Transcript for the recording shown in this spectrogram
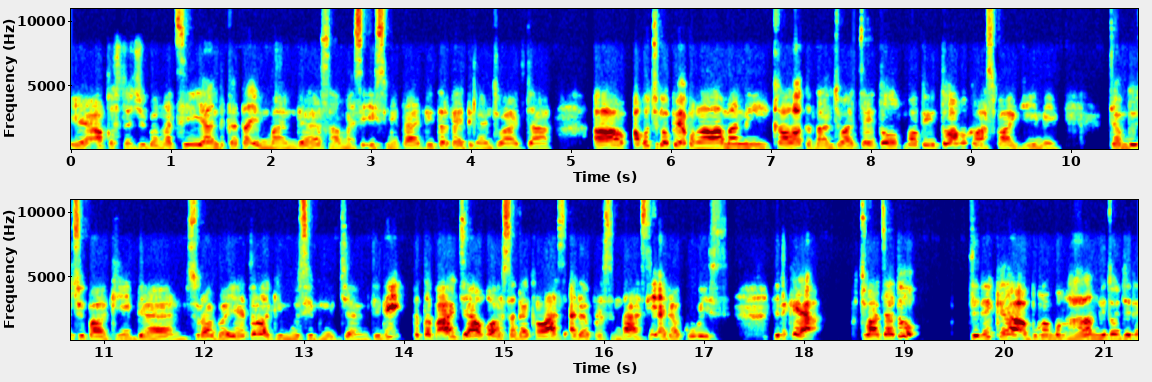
Ya, aku setuju banget sih yang dikatain Manda sama si Ismi tadi terkait dengan cuaca. Uh, aku juga punya pengalaman nih, kalau tentang cuaca itu, waktu itu aku kelas pagi nih, jam 7 pagi dan Surabaya itu lagi musim hujan. Jadi tetap aja aku harus ada kelas, ada presentasi, ada kuis. Jadi kayak cuaca tuh, jadi kayak bukan penghalang gitu, jadi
